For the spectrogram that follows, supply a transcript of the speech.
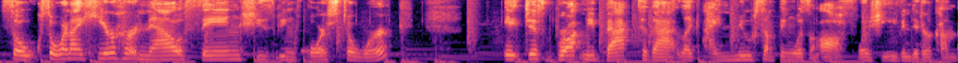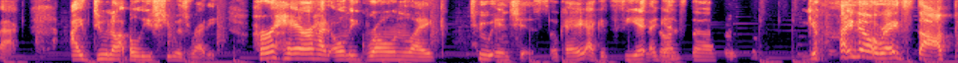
so so when I hear her now saying she's being forced to work, it just brought me back to that. Like I knew something was off when she even did her comeback. I do not believe she was ready. Her hair had only grown like two inches. Okay. I could see it against the I know, right? Stop.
